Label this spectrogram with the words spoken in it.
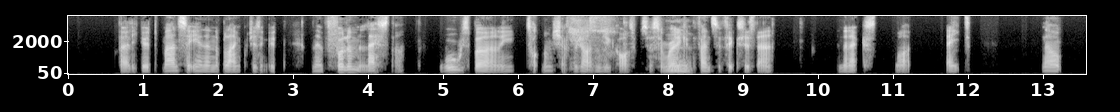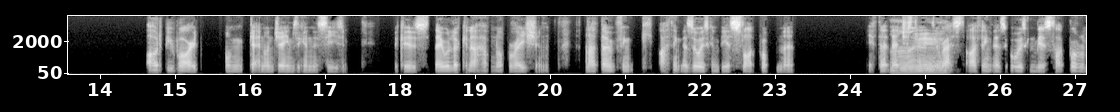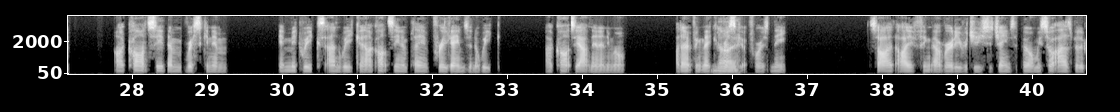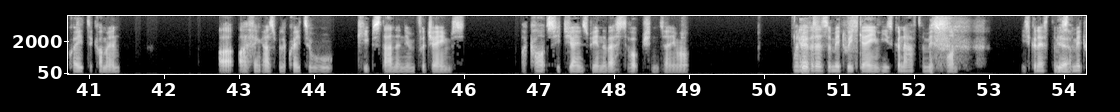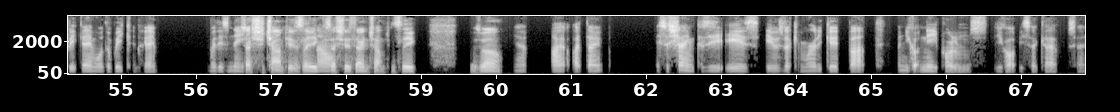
fairly good. Man City, and then the blank, which isn't good. And then Fulham, Leicester, Wolves, Burnley, Tottenham, Sheffield United, and Newcastle. So some really Mm. good defensive fixtures there in the next what eight. Now, I would be worried on getting on James again this season because they were looking at having an operation, and I don't think I think there's always going to be a slight problem there. If they're, they're just Oh, turning to yeah. rest, I think there's always going to be a slight problem. I can't see them risking him in midweeks and weekend. I can't see him playing three games in a week. I can't see it happening anymore. I don't think they can No. risk it for his knee. So I, I think that really reduces James' appeal. And we saw Azpilicueta come in. Uh, I think Azpilicueta will keep standing in for James. I can't see James being the best of options anymore. Whenever Good. there's a midweek game, he's going to have to miss one. He's going to have to miss Yeah. the midweek game or the weekend game with his knee. Especially Champions League, Now- especially they're in Champions League as well. Yeah, I, I don't. It's a shame because he is he was looking really good, but when you've got knee problems, you got to be so careful. So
